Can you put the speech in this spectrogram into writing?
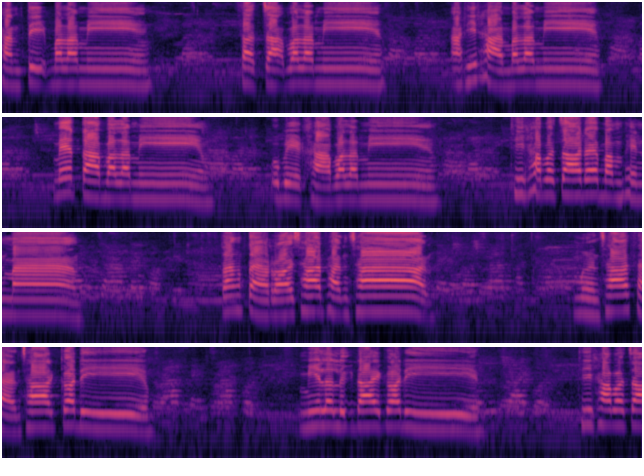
ขันติบารมี สัจจะบารมี อธิษฐานบารมี เมตตาบารมี อุเบกขาบารมี ที่ข้าพเจ้าได้บำเพ็ญมา ตั้งแต่ร้อยชาติพันชาติหมื่นชาติแสนชาติก็ดี มีระลึกได้ก็ดี ที่ข้าพเจ้า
